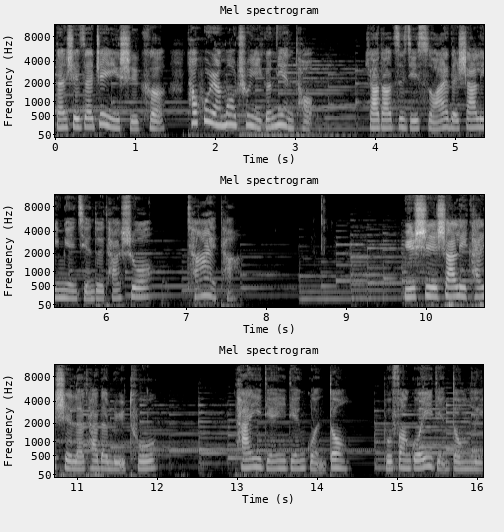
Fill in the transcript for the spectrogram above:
但是在这一时刻，他忽然冒出一个念头，要到自己所爱的沙粒面前对他说：“他爱他。”于是沙粒开始了它的旅途，它一点一点滚动，不放过一点动力。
